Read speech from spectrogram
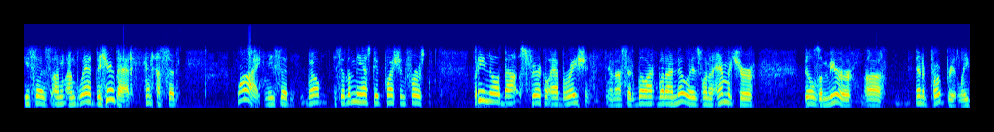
He says, "I'm I'm glad to hear that." And I said, "Why?" And he said, "Well," he said, "Let me ask you a question first. What do you know about spherical aberration?" And I said, "Well, I, what I know is when an amateur builds a mirror uh, inappropriately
